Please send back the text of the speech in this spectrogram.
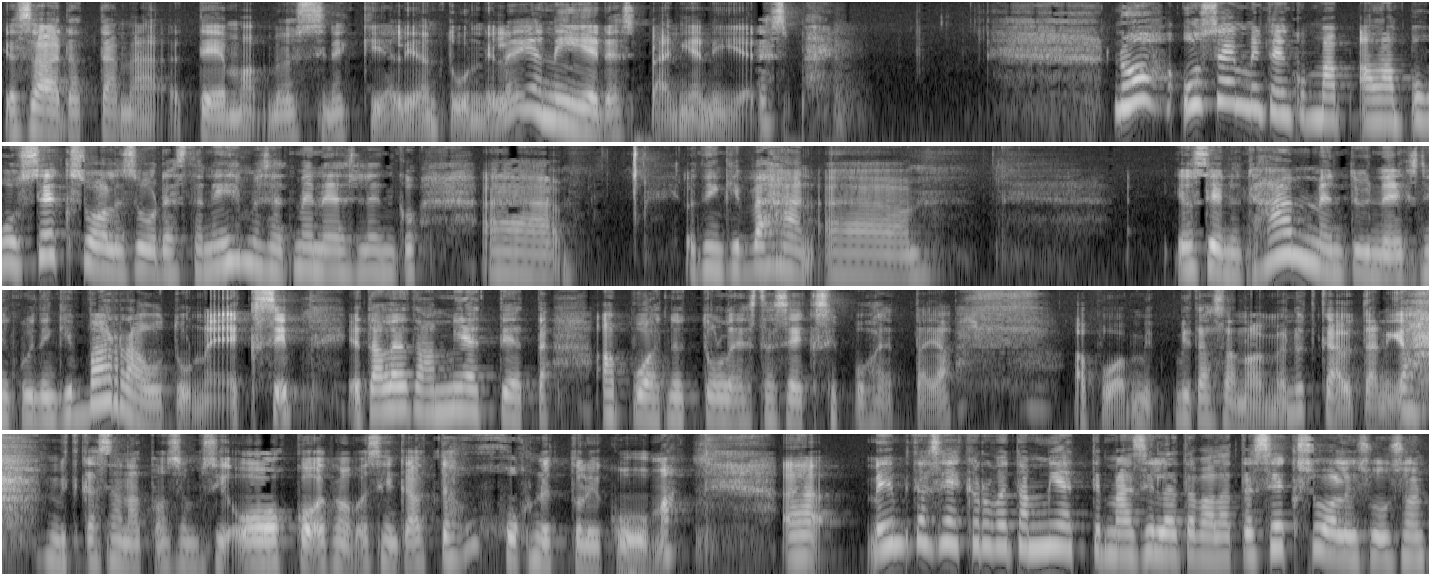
ja saada tämä teema myös sinne kielien tunnille ja niin edespäin ja niin edespäin. No useimmiten kun mä alan puhua seksuaalisuudesta, niin ihmiset menee sille niin kuin, ää, jotenkin vähän... Ää, jos ei nyt hämmentyneeksi, niin kuitenkin varautuneeksi. Että aletaan miettiä, että apua, että nyt tulee sitä seksipuhetta ja apua, mitä sanoja mä nyt käytän ja mitkä sanat on semmoisia ok, että mä voisin käyttää, huh nyt tuli kuuma. Meidän pitäisi ehkä ruveta miettimään sillä tavalla, että seksuaalisuus on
